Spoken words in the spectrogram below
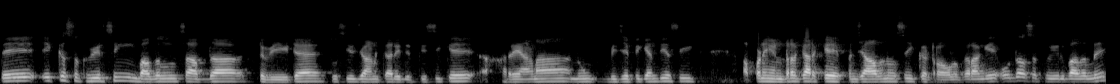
ਤੇ ਇੱਕ ਸੁਖਵੀਰ ਸਿੰਘ ਬਾਦਲ ਸਾਹਿਬ ਦਾ ਟਵੀਟ ਹੈ, ਤੁਸੀਂ ਜਾਣਕਾਰੀ ਦਿੱਤੀ ਸੀ ਕਿ ਹਰਿਆਣਾ ਨੂੰ ਬੀਜੇਪੀ ਕਹਿੰਦੀ ਅਸੀਂ ਆਪਣੇ ਅੰਡਰ ਕਰਕੇ ਪੰਜਾਬ ਨੂੰ ਅਸੀਂ ਕੰਟਰੋਲ ਕਰਾਂਗੇ, ਉਹਦਾ ਸੁਖਵੀਰ ਬਾਦਲ ਨੇ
